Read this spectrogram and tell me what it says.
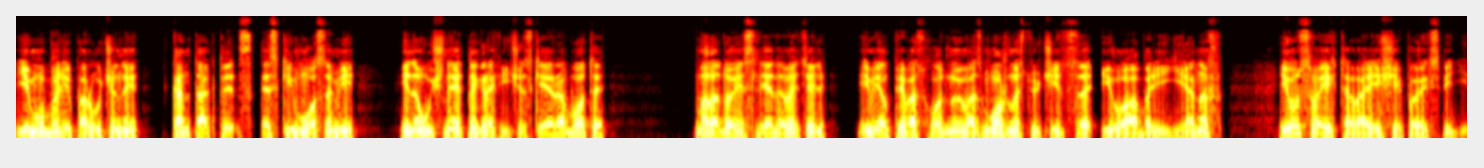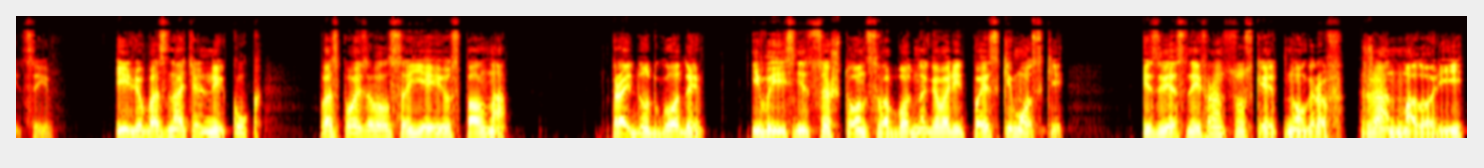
Ему были поручены контакты с эскимосами и научно-этнографические работы. Молодой исследователь имел превосходную возможность учиться и у аборигенов, и у своих товарищей по экспедиции. И любознательный Кук воспользовался ею сполна. Пройдут годы, и выяснится, что он свободно говорит по-эскимоски. Известный французский этнограф Жан Малори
